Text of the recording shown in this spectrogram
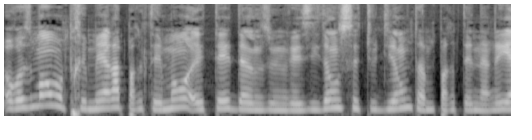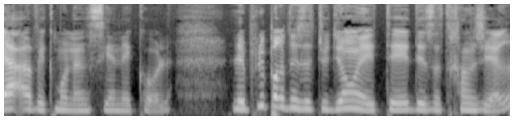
Heureusement, mon premier appartement était dans une résidence étudiante en partenariat avec mon ancienne école. La plupart des étudiants étaient des étrangers,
